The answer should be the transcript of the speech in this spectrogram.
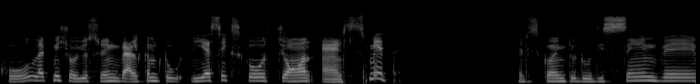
cool. Let me show you string welcome to es6 course john and smith it is going to do the same way.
